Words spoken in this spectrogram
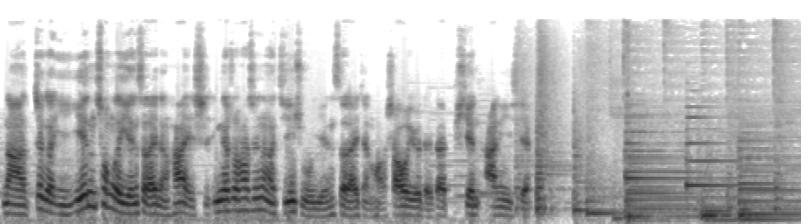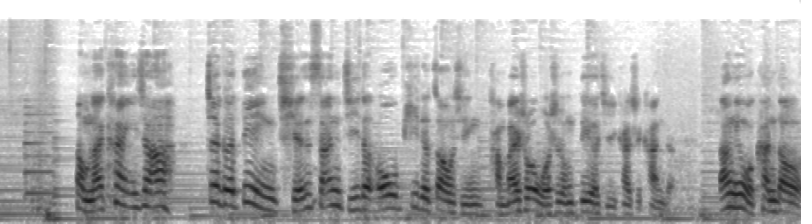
那这个以烟囱的颜色来讲，它也是应该说它身上的金属颜色来讲的话，稍微有点在偏暗一些。那我们来看一下啊，这个电影前三集的 OP 的造型，坦白说我是从第二集开始看的。当年我看到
